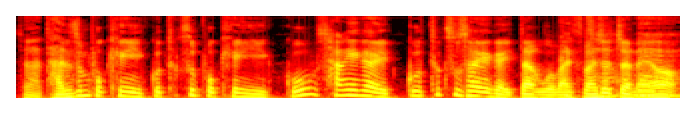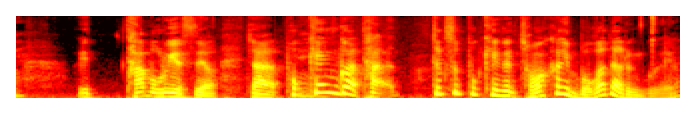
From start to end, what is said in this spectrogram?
자, 단순 폭행이 있고 특수 폭행이 있고 상해가 있고 특수 상해가 있다고 그렇죠. 말씀하셨잖아요. 네. 다 모르겠어요. 자, 폭행과 다 특수 폭행은 정확하게 뭐가 다른 거예요?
